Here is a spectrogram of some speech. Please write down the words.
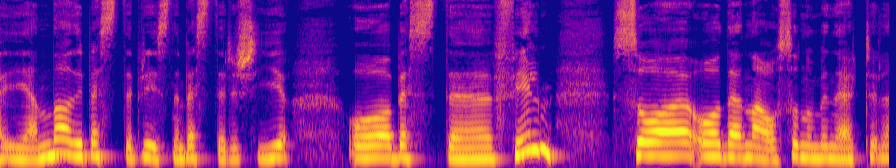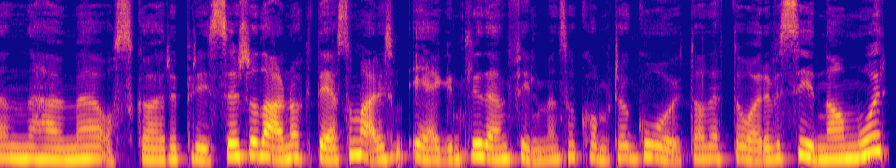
igjen da, de beste prisene, beste regi og beste film. Så, og den er også nominert til en haug med Oscar-priser. Så det er nok det som er liksom egentlig den filmen som kommer til å gå ut av dette året, ved siden av 'Mor',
